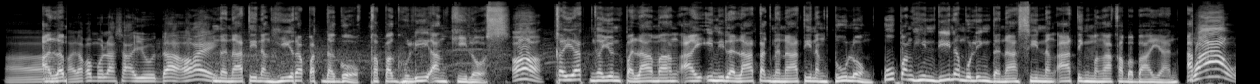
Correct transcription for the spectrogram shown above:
Ah, Alam- alam ko mula sa ayuda. Okay. Na natin ang hirap at dago kapag huli ang kilos. Oh, Kaya't ngayon pa lamang ay inilalatag na natin ang tulong upang hindi na muling danasin ng ating mga kababayan at wow!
